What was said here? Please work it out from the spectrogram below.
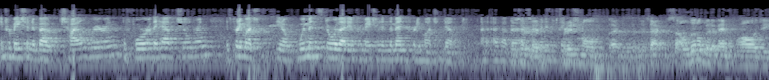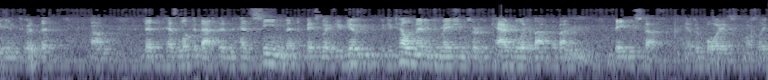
information about child rearing before they have children is pretty much, you know, women store that information and the men pretty much don't. I, I thought that There's was sort of a traditional, uh, there's a little bit of anthropology into it that, um, that has looked at that and has seen that basically if you give, if you tell men information sort of casually about, about baby stuff, you know, they're boys mostly,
